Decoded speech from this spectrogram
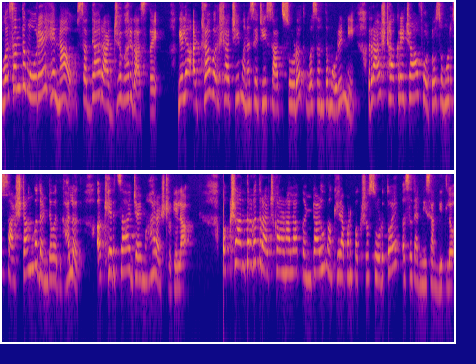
वसंत मोरे हे नाव सध्या राज्यभर गाजतंय. गेल्या अठरा वर्षाची मनसेची साथ सोडत वसंत मोरेंनी राज ठाकरेच्या फोटोसमोर साष्टांग दंडवत घालत अखेरचा जय महाराष्ट्र केला. पक्षांतर्गत राजकारणाला कंटाळून अखेर आपण पक्ष सोडतोय असं त्यांनी सांगितलं.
